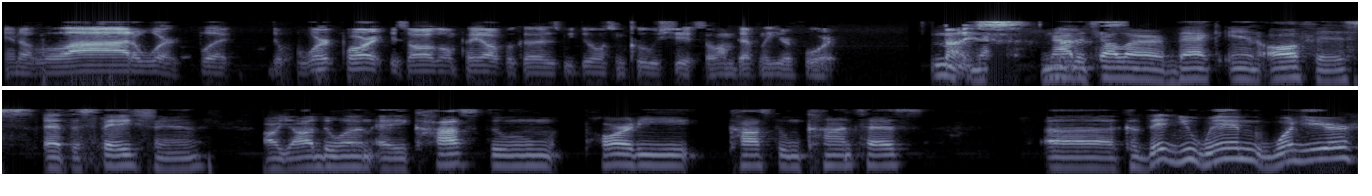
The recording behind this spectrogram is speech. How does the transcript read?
and a lot of work. But the work part is all gonna pay off because we doing some cool shit. So I'm definitely here for it. nice. Now nice. that y'all are back in office at the station, are y'all doing a costume party, costume contest? Uh, cause didn't you win one year?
